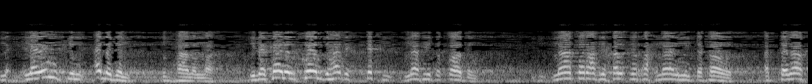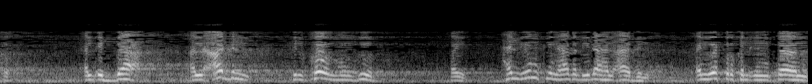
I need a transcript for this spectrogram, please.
لا يمكن ابدا سبحان الله. إذا كان الكون بهذا الشكل ما في تصادم. ما ترى في خلق الرحمن من تفاوت؟ التناسق الإبداع العدل في الكون موجود. طيب هل يمكن هذا الإله العادل أن يترك الإنسان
